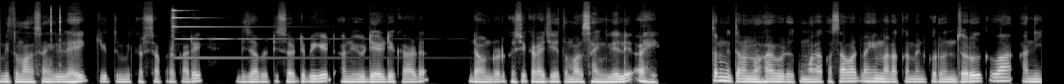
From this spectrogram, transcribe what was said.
मी तुम्हाला सांगितले आहे की तुम्ही कशा प्रकारे डिझॅबिलिटी सर्टिफिकेट आणि U D I D card download कसे करायचे हे तुम्हाला सांगितलेले आहे. तर मित्रांनो हा व्हिडिओ तुम्हाला कसा वाटला हे मला कमेंट करून जरूर कळवा आणि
